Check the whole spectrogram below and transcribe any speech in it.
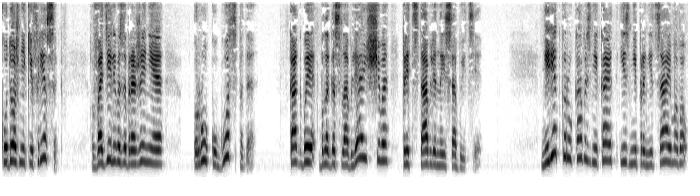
Художники фресок вводили в изображение руку Господа как бы благословляющего представленные события. Нередко рука возникает из непроницаемого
